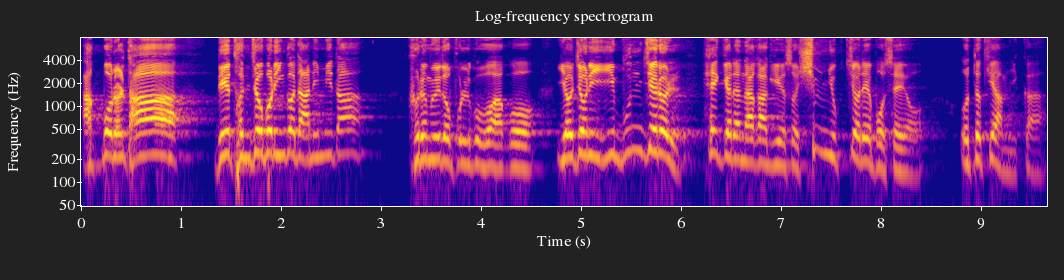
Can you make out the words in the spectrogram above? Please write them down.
악보를 다 내 던져버린 것 아닙니다. 그럼에도 불구하고 여전히 이 문제를 해결해 나가기 위해서 16절에 보세요. 어떻게 합니까?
